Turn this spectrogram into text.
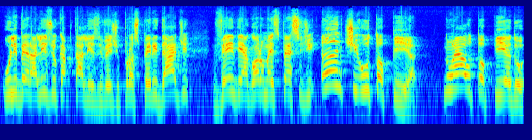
O liberalismo e o capitalismo, em vez de prosperidade, vendem agora uma espécie de anti-utopia. Não é a utopia do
